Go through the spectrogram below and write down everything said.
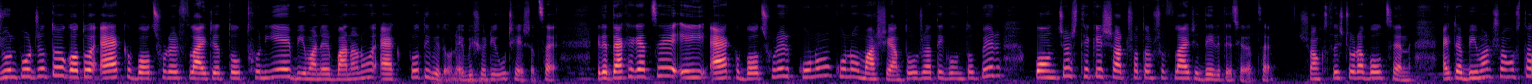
জুন পর্যন্ত গত এক বছরের ফ্লাইটের তথ্য নিয়ে বিমানের বানানো এক প্রতিবেদনে বিষয়টি উঠে এসেছে। এতে দেখা গেছে, এই এক বছরের কোনো কোনো মাসে আন্তর্জাতিক গন্তব্যের পঞ্চাশ থেকে ষাট শতাংশ ফ্লাইট দেরিতে ছেড়েছে। সংশ্লিষ্টরা বলছেন, একটা বিমান সংস্থা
